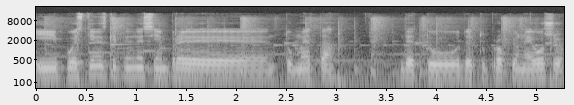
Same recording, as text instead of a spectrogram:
y pues tienes que tener siempre tu meta de tu, de tu propio negocio.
